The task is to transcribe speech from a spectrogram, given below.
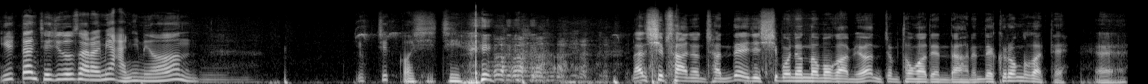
일단 제주도 사람이 아니면 육지 것이지. 난 14년 차인데 이제 15년 넘어가면 좀 동화된다 하는데 그런 것 같아. 예.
